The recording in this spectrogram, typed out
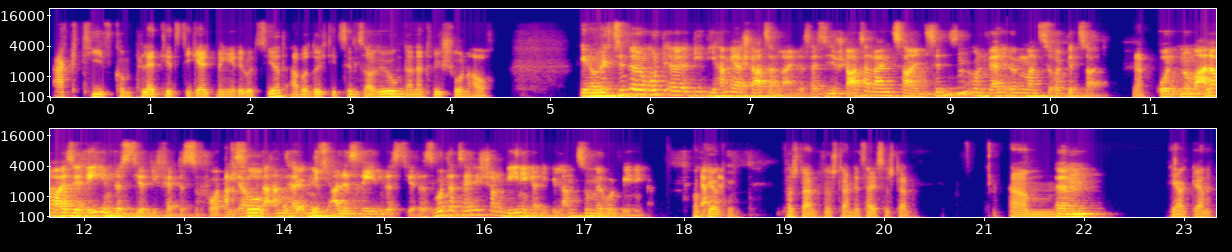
aktiv komplett jetzt die Geldmenge reduziert, aber durch die Zinserhöhung dann natürlich schon auch. Genau, durch Zinserhöhung und äh, die, die haben ja Staatsanleihen. Das heißt, diese Staatsanleihen zahlen Zinsen und werden irgendwann zurückgezahlt. Ja. Und normalerweise reinvestiert die FED das sofort wieder. So, und da haben okay, sie halt okay. nicht alles reinvestiert. Es wurde tatsächlich schon weniger. Die Bilanzsumme wurde weniger. Okay, ja. okay. Verstanden, verstanden. Jetzt habe ich es verstanden. Ähm, ähm, ja, gerne.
